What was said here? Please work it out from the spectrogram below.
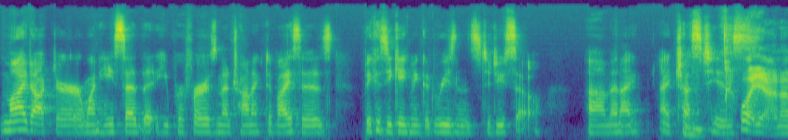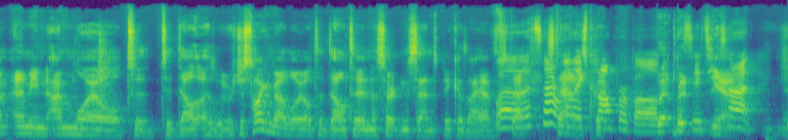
my doctor when he said that he prefers Medtronic devices because he gave me good reasons to do so. Um, and I, I trust his. Well, yeah, and I'm, I mean, I'm loyal to, to Delta, as we were just talking about, loyal to Delta in a certain sense because I have. well, sta- that's not really status, but- comparable but- because but, it's, he's yeah, not he's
